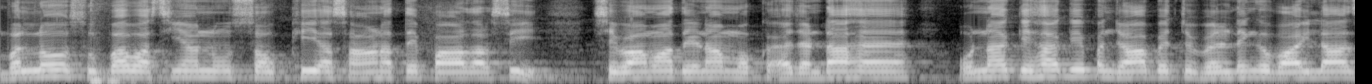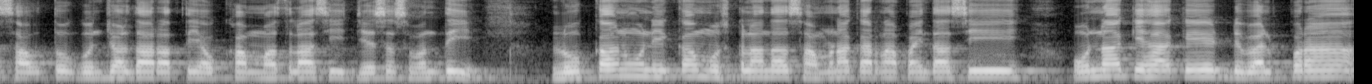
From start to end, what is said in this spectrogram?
ਵੱਲੋਂ ਸੂਬਾ ਵਾਸੀਆਂ ਨੂੰ ਸੌਖੀ, ਆਸਾਨ ਅਤੇ ਪਾਰਦਰਸ਼ੀ ਸੇਵਾਵਾਂ ਦੇਣਾ ਮੁੱਖ ਏਜੰਡਾ ਹੈ। ਉਹਨਾਂ ਕਿਹਾ ਕਿ ਪੰਜਾਬ ਵਿੱਚ ਬਿਲਡਿੰਗ ਬਾਈਲਾਜ ਸਭ ਤੋਂ ਗੁੰਝਲਦਾਰ ਅਤੇ ਔਖਾ ਮਸਲਾ ਸੀ, ਜਿਸ ਸੰਬੰਧੀ ਲੋਕਾਂ ਨੂੰ ਅਨੇਕਾਂ ਮੁਸ਼ਕਲਾਂ ਦਾ ਸਾਹਮਣਾ ਕਰਨਾ ਪੈਂਦਾ ਸੀ। ਉਹਨਾਂ ਕਿਹਾ ਕਿ ਡਿਵੈਲਪਰਾਂ,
